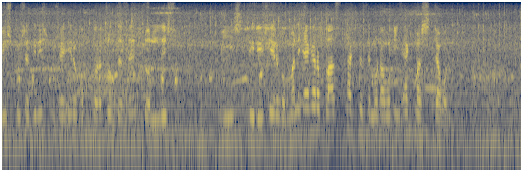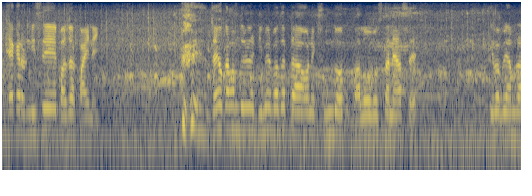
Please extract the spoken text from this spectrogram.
বিশ পয়সা, তিরিশ পয়সা, এরকম করে চলতেছে, চল্লিশ, বিশ, তিরিশ, এরকম। মানে এগারো প্লাস থাকতেছে মোটামুটি এক মাস যাবত এগারোর নিচে বাজার পাই নাই। যাই হোক, আলহামদুলিল্লাহ, ডিমের বাজারটা অনেক সুন্দর, ভালো অবস্থানে আছে। এভাবে আমরা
